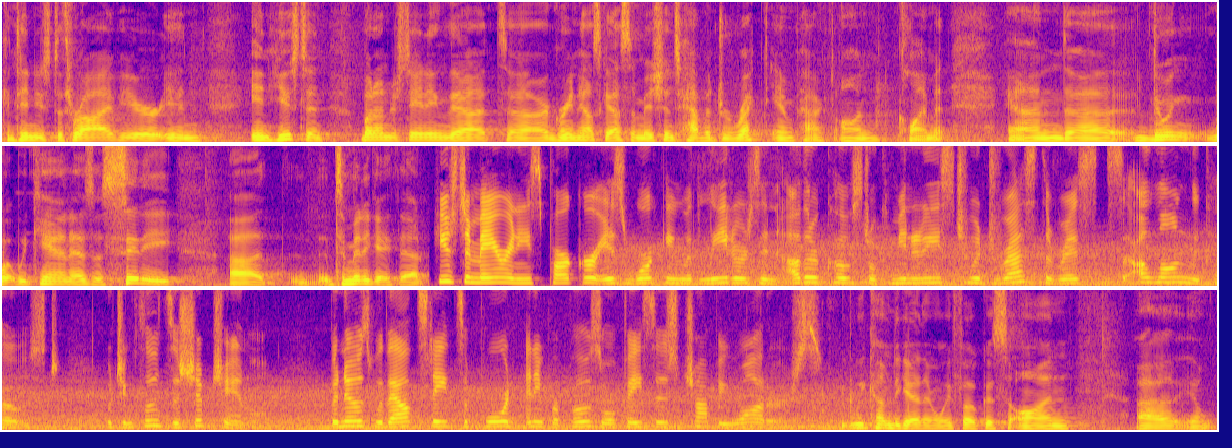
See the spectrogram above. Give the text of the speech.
continues to thrive here in, in Houston, but understanding that uh, our greenhouse gas emissions have a direct impact on climate and uh, doing what we can as a city uh, to mitigate that. Houston Mayor Annise Parker is working with leaders in other coastal communities to address the risks along the coast, which includes the ship channel but knows without state support, any proposal faces choppy waters. We come together and we focus on, uh, you know,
